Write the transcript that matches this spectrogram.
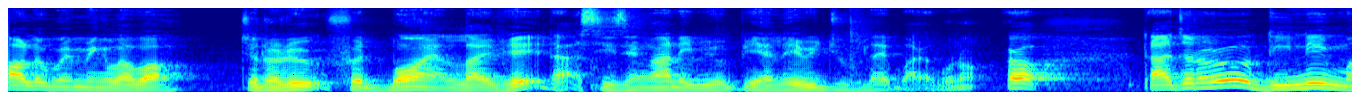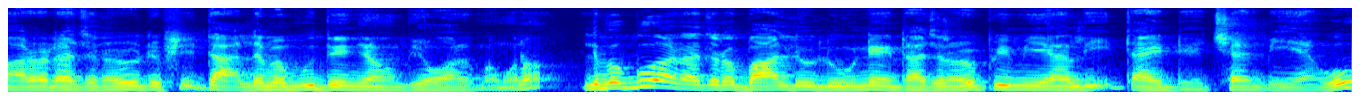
အားလုံးပဲမင်္ဂလာပါကျွန်တော်တို့ football and live ရဲ့ဒါအစီအစဉ်ကနေပြီးပြန်လဲပြီးကြိုလိုက်ပါတယ်ပေါ့နော်အဲ့တော့ဒါကျွန်တော်တို့ဒီနေ့မှာတော့ဒါကျွန်တော်တို့တစ်ဖြစ်ဒါလီဗာပူးသင်းကြောင်းပြောရတော့မှာပေါ့နော် လီဗာပူးကဒါကျွန်တော်ဘာလူလူနဲ့ဒါကျွန်တော်တို့ Premier League Title Champion ကို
